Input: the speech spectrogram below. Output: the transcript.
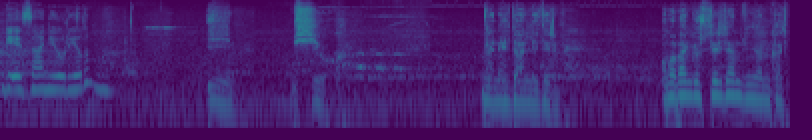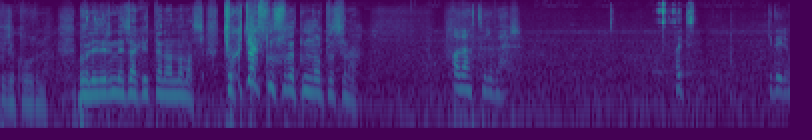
Bir eczaneye uğrayalım mı? İyiyim. Bir şey yok. Ben evde hallederim. Ama ben göstereceğim dünyanın kaç bacak olduğunu. Böylelerin nezaketten anlamaz. Çakacaksın suratının ortasına. Anahtarı ver. Hadi gidelim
